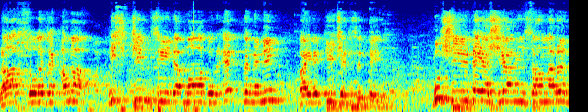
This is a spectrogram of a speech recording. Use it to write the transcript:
rahatsız olacak ama hiç kimseyi de mağdur etmemenin gayreti içerisindeyiz. Bu şehirde yaşayan insanların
